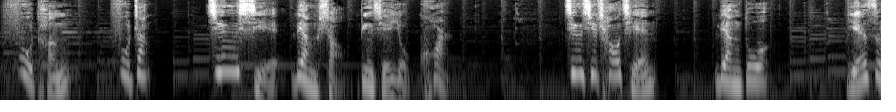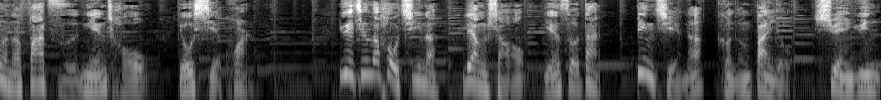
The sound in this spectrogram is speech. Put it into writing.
腹疼。腹胀、经血量少，并且有块儿；经期超前，量多，颜色呢发紫粘稠，有血块儿；月经的后期呢量少，颜色淡，并且呢可能伴有眩晕、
